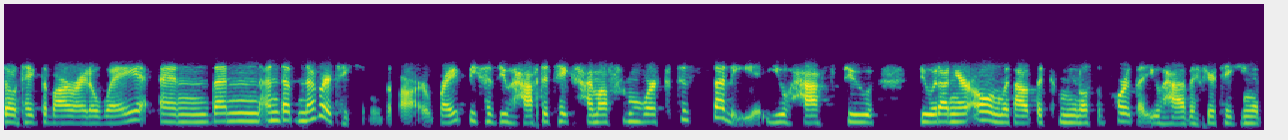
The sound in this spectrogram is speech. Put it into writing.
don't take the bar right away and then end up never taking the bar, right? Because you have to take time off from work to study. You have to do it on your own without the communal support that you have if you're taking it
